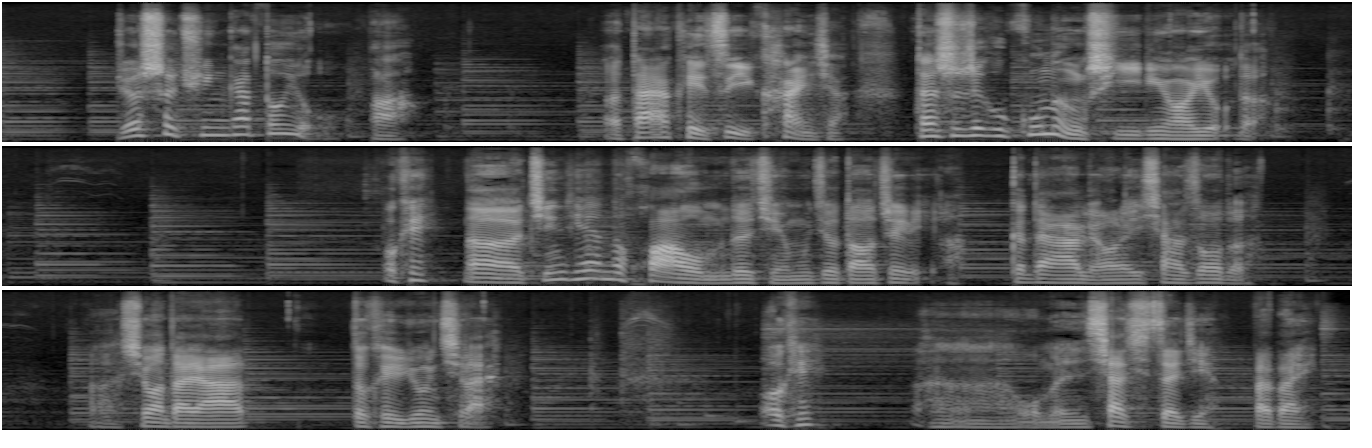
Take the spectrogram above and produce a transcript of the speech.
我觉得社区应该都有吧，呃，大家可以自己看一下。但是这个功能是一定要有的。OK，那今天的话，我们的节目就到这里了，跟大家聊了一下 Zod，啊，希望大家都可以用起来。OK，呃，我们下期再见，拜拜。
